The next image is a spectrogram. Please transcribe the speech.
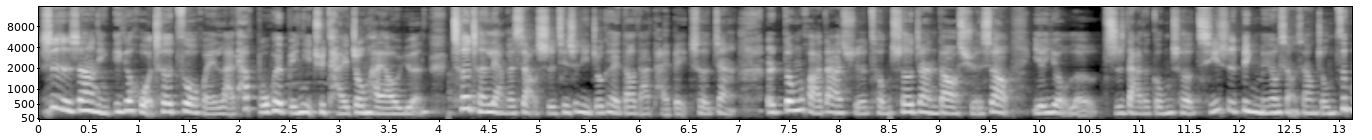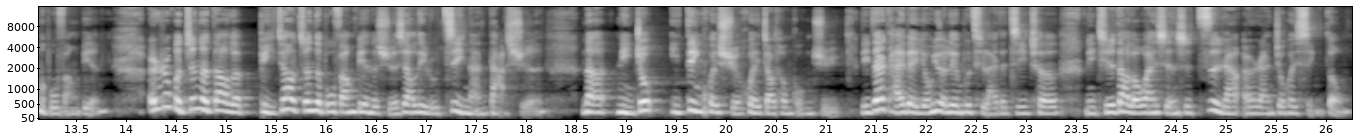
事实上，你一个火车坐回来，它不会比你去台中还要远，车程两个小时，其实你就可以到达台北车站。而东华大学从车站到学校也有了直达的公车，其实并没有想象中这么不方便。而如果真的到了比较真的不方便的学校，例如暨南大学，那你就一定会学会交通工具。你在台北永远练不起来的。机车，你其实到了外县是自然而然就会行动。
